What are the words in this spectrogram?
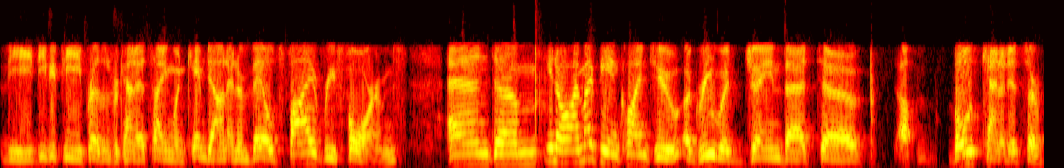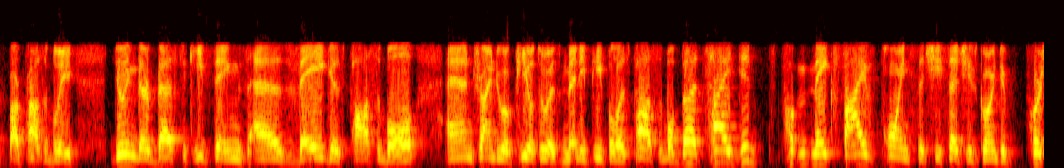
the DPP president for Canada, Tsai Ing-wen, came down and unveiled five reforms. And, um, you know, I might be inclined to agree with Jane that uh, uh, both candidates are, are possibly doing their best to keep things as vague as possible and trying to appeal to as many people as possible. But Tsai did p- make five points that she said she's going to push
